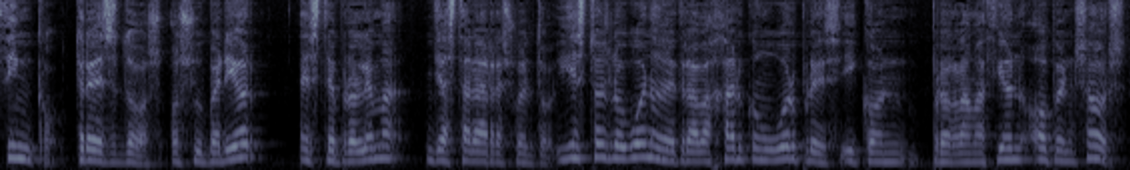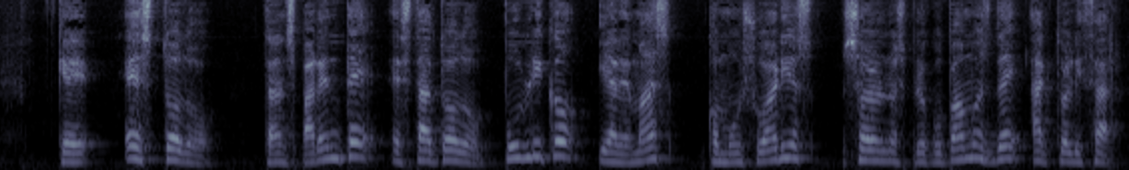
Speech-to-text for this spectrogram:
5.3.2 o superior, este problema ya estará resuelto. Y esto es lo bueno de trabajar con WordPress y con programación open source, que es todo transparente, está todo público y además como usuarios solo nos preocupamos de actualizar.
